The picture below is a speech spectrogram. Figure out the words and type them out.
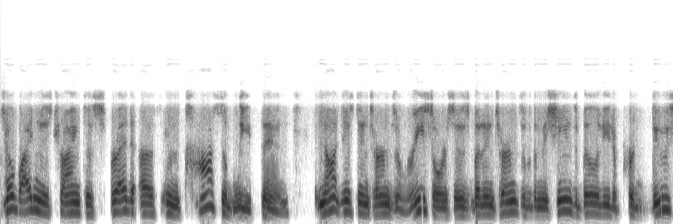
Joe Biden is trying to spread us impossibly thin, not just in terms of resources, but in terms of the machine's ability to produce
